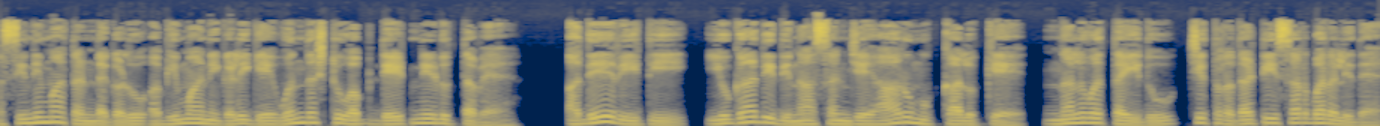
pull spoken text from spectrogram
ಸಿನಿಮಾ ತಂಡಗಳು ಅಭಿಮಾನಿಗಳಿಗೆ ಒಂದಷ್ಟು ಅಪ್ಡೇಟ್ ನೀಡುತ್ತವೆ. ಅದೇ ರೀತಿ, ಯುಗಾದಿ ದಿನ ಸಂಜೆ ಆರು ಮುಕ್ಕಾಲುಕ್ಕೆ ನಲವತ್ತೈದು ಚಿತ್ರದ ಟೀಸರ್ ಬರಲಿದೆ.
